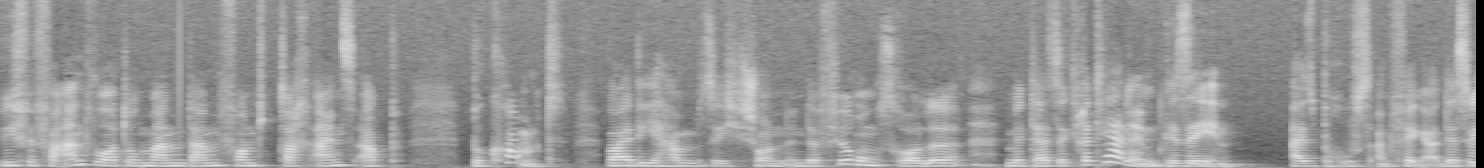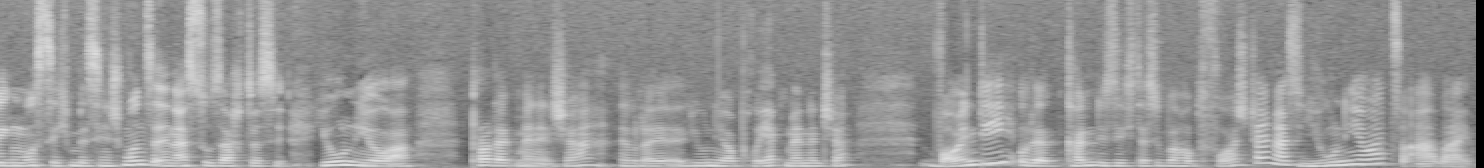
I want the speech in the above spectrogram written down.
wie viel Verantwortung man dann von Tag 1 ab bekommt, weil die haben sich schon in der Führungsrolle mit der Sekretärin gesehen als Berufsanfänger. Deswegen musste ich ein bisschen schmunzeln, als du sagtest, Junior Product Manager oder Junior Projektmanager. Wollen die oder können die sich das überhaupt vorstellen, als Junior zu arbeiten?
